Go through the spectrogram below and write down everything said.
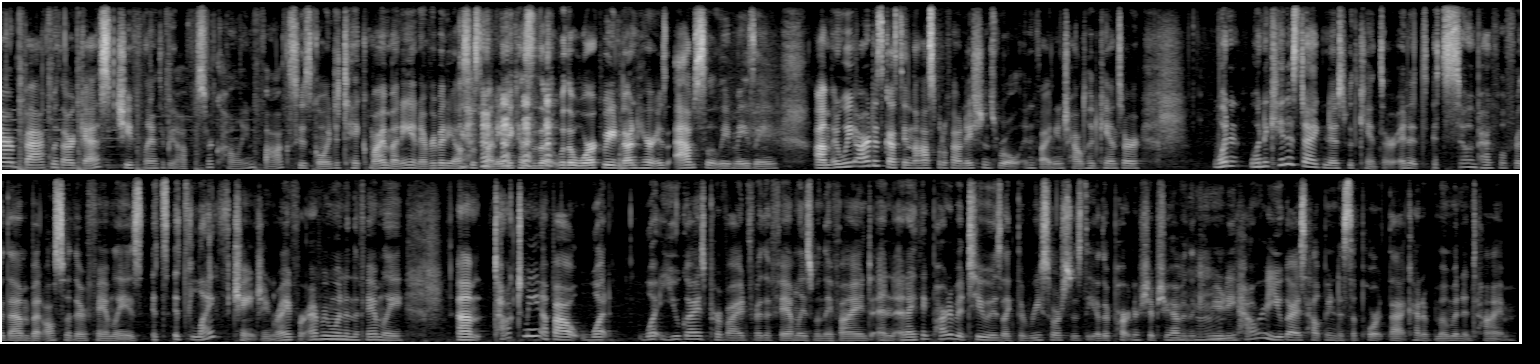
Are back with our guest, Chief Philanthropy Officer Colleen Fox, who's going to take my money and everybody else's money because the, the work being done here is absolutely amazing. Um, and we are discussing the Hospital Foundation's role in fighting childhood cancer. When when a kid is diagnosed with cancer, and it's it's so impactful for them, but also their families, it's it's life changing, right, for everyone in the family. Um, talk to me about what what you guys provide for the families when they find and and I think part of it too is like the resources, the other partnerships you have in the mm-hmm. community. How are you guys helping to support that kind of moment in time?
